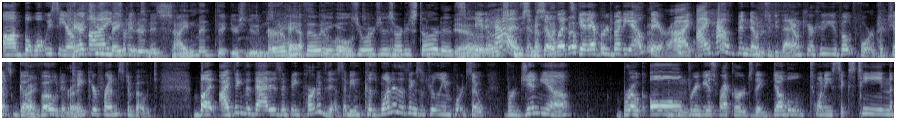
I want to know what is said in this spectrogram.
Um, but what we see are Can't high you make turnout- it an assignment that your students Early have to voting vote? in Georgia has already started. Yeah. So It no has, excuses. and so let's get everybody out there. I, I have been known to do that. I don't care who you vote for, but just go Right, vote and right. take your friends to vote. But I think that that is a big part of this. I mean, because one of the things that's really important. So Virginia broke all Mm-hmm. previous records. They doubled 2016.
